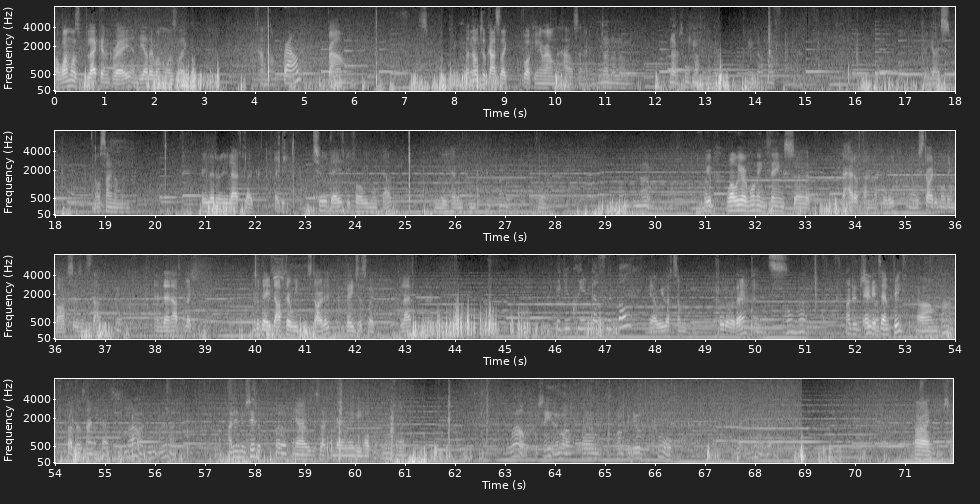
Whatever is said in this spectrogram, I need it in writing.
Uh, one was black and gray, and the other one was like I don't know, Brown. Brown. But no two cats like walking around the house and everything. No, no, no. No, it's all Nothing been like that. cleaned up now. Okay, guys. No sign of them. They literally left like maybe two days before we moved out, and they haven't come back. Yeah. You know? We well, we were moving things uh, ahead of time, like a week. You know, we started moving boxes and stuff, and then after like two days after we started, they just like left. Did you clean the food bowl? Yeah, we left some food over there, and it's Oh no. I didn't see it- it's empty. Um, Oh, but no sign of cats. no, I didn't realise. I didn't even see the. Uh, Yeah, we just left them there, maybe help. Yeah. well, if you see them, I'll, um, I'll give you a call. Let you know. All right,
